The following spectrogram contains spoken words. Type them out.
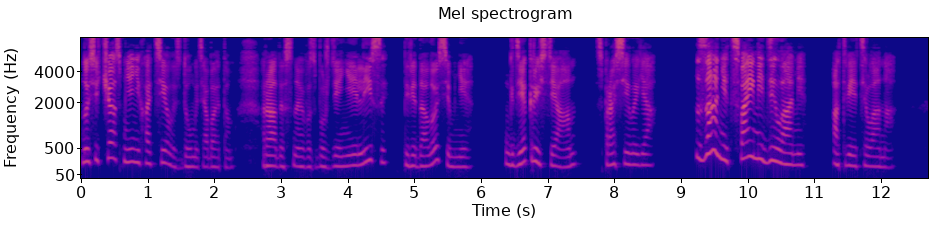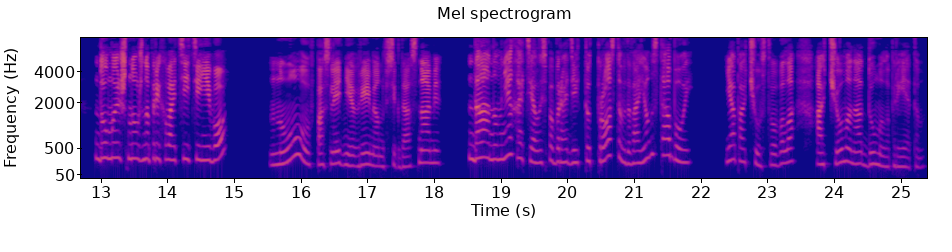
Но сейчас мне не хотелось думать об этом. Радостное возбуждение Лисы передалось и мне. «Где Кристиан?» — спросила я. «Занят своими делами», — ответила она. «Думаешь, нужно прихватить и его?» «Ну, в последнее время он всегда с нами». «Да, но мне хотелось побродить тут просто вдвоем с тобой». Я почувствовала, о чем она думала при этом.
